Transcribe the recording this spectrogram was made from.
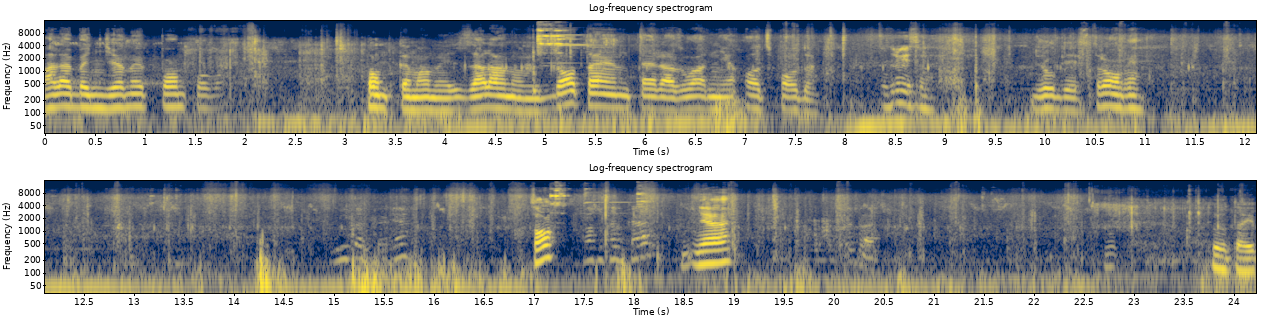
ale będziemy pompować. Pompkę mamy zalaną dotem, teraz ładnie od spodu. Z drugiej strony. Z drugiej strony. Ósemkę, nie? Co? Masz ósemkę? Nie. Tutaj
